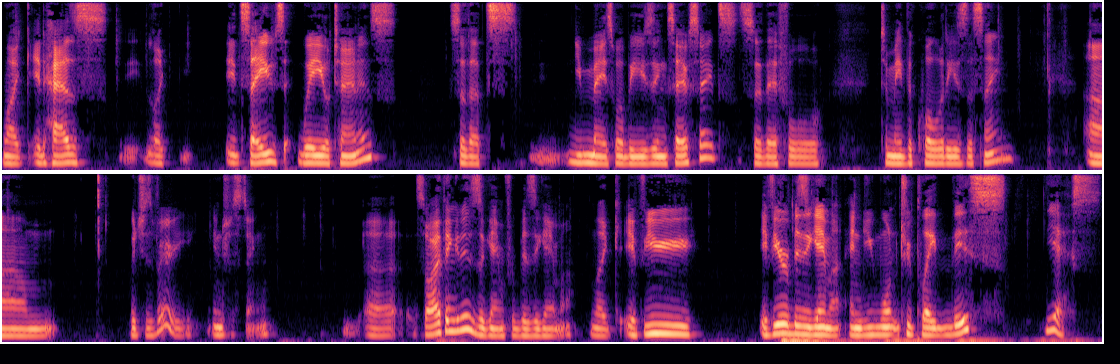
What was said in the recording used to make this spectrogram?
Like it has, like it saves where your turn is, so that's you may as well be using save states. So therefore, to me, the quality is the same, um, which is very interesting. Uh, so I think it is a game for busy gamer. Like if you if you're a busy gamer and you want to play this, yes,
